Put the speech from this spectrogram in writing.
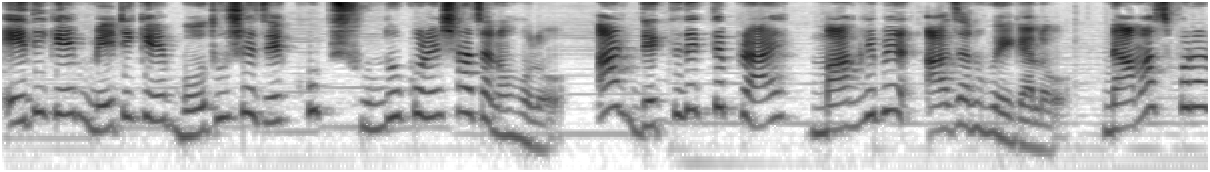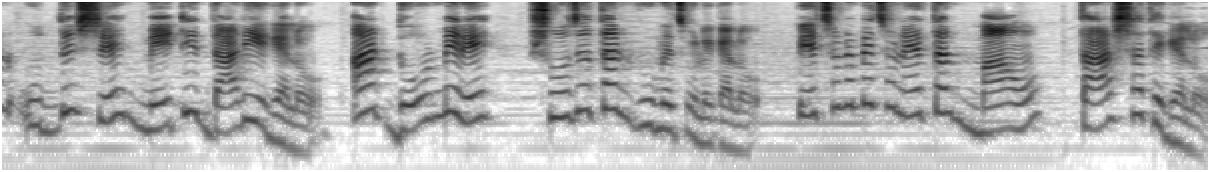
এদিকে মেয়েটিকে বধূ সেজে খুব সুন্দর করে সাজানো হলো। আর দেখতে দেখতে প্রায় মাগরিবের আজান হয়ে গেল। নামাজ পড়ার উদ্দেশ্যে মেয়েটি দাঁড়িয়ে গেল আর দৌড় মেরে সোজা তার রুমে চলে গেল। পেছনে পেছনে তার মাও তার সাথে গেল।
